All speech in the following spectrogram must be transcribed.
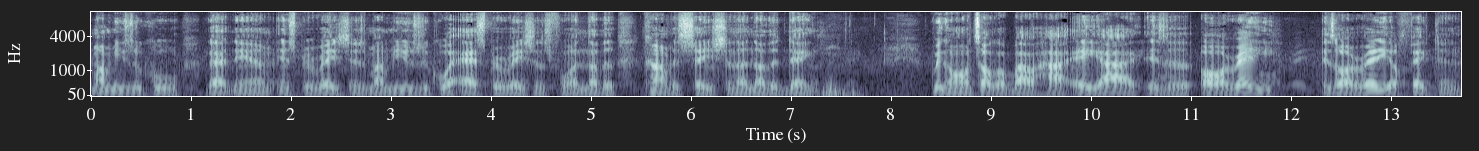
my musical goddamn inspirations, my musical aspirations for another conversation, another day. We're gonna talk about how AI is a, already is already affecting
